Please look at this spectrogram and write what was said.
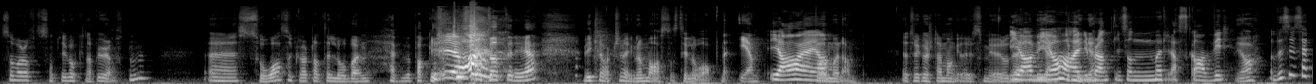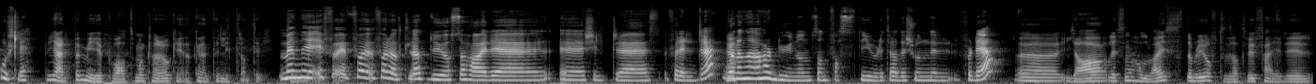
så var det ofte sånn at vi våkna på julaften. eh, Så så klart at det lå bare en haug med pakker Ja. av. Vi klarte som regel å mase oss til å åpne én Ja, ja, på morgenen. Jeg tror kanskje det er mange der ute som gjør det, Ja, vi det har mye. iblant litt sånn morgenskaver. Ja, Og det syns jeg er koselig. det hjelper mye på at man klarer Ok, jeg kan vente litt til. Men i for, for, forhold til at du også har eh, eh, skilte foreldre, hvordan, har du noen sånn faste juletradisjoner for det? Uh, ja, litt sånn halvveis. Det blir jo ofte til at vi feirer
